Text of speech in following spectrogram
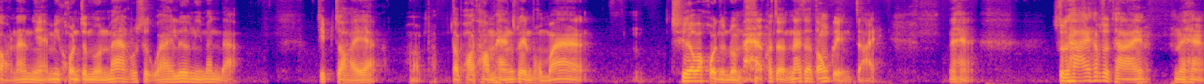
ก่อนหน้านี้มีคนจำนวนมากรู้สึกว่าเรื่องนี้มันแบบจิ๊บจ๊อยอะแต่พอทอมแฮงส์เป็นผมว่า เชื่อว่าคนจำนวนมากก็จะน่าจะต้องเปลี่ยนใจนะฮะสุดท้ายครับสุดท้ายนะฮะ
